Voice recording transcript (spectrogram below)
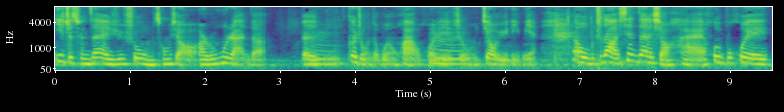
一直存在于说我们从小耳濡目染的，呃，各种的文化或者这种教育里面。那我不知道现在的小孩会不会，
